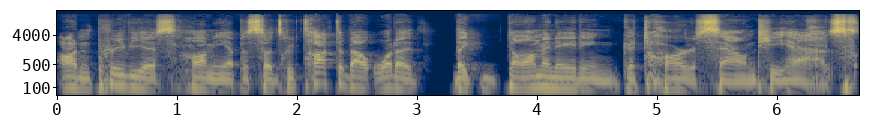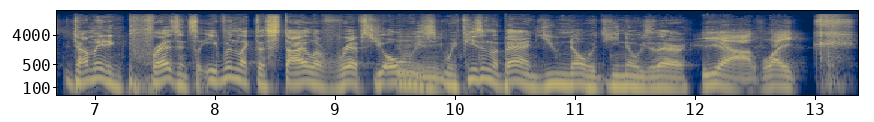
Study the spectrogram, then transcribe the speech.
on previous Homme episodes we've talked about what a like dominating guitar sound he has. Dominating presence, even like the style of riffs. You always, Mm. when he's in the band, you know. You know he's there. Yeah, like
